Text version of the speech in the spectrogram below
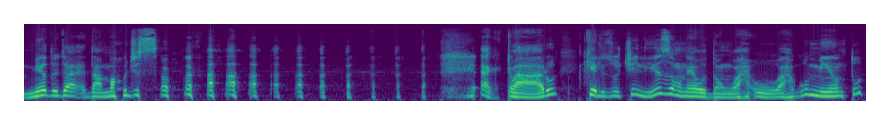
medo da, da maldição. É claro que eles utilizam né, o, dom, o argumento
